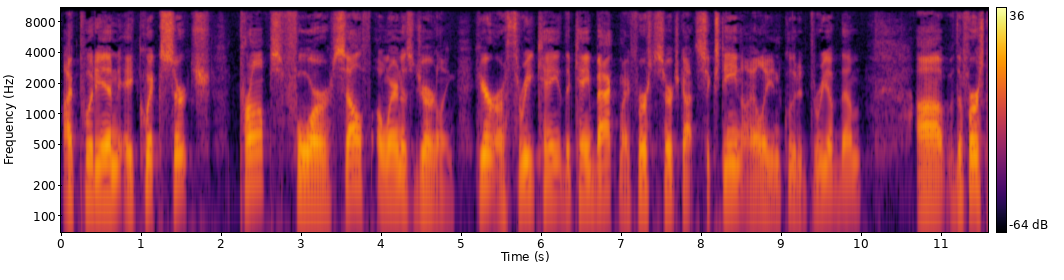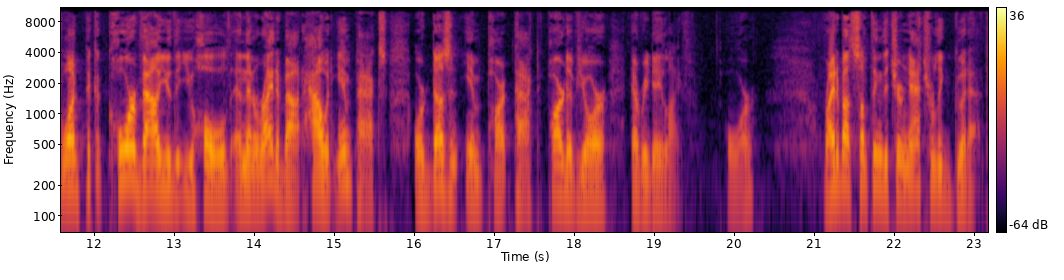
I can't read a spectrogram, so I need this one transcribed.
I put in a quick search prompts for self awareness journaling. Here are three came, that came back. My first search got 16, I only included three of them. Uh, the first one pick a core value that you hold and then write about how it impacts or doesn't impact part of your everyday life. Or write about something that you're naturally good at.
